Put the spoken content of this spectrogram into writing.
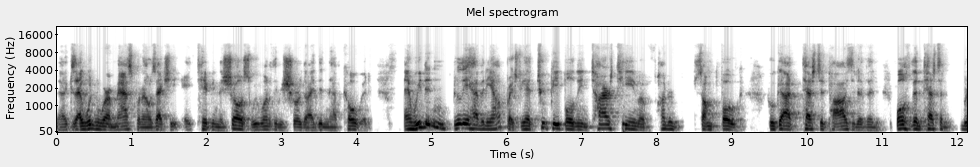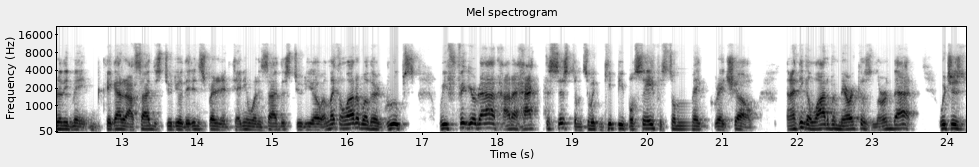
because uh, I wouldn't wear a mask when I was actually eh, taping the show. So we wanted to be sure that I didn't have COVID. And we didn't really have any outbreaks. We had two people, the entire team of 100 some folk who got tested positive and both of them tested really made, they got it outside the studio. They didn't spread it to anyone inside the studio. And like a lot of other groups, we figured out how to hack the system so we can keep people safe and still make a great show. And I think a lot of America's learned that which is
